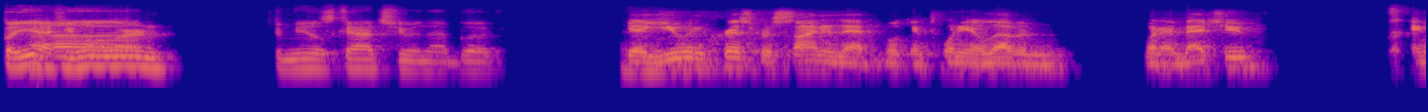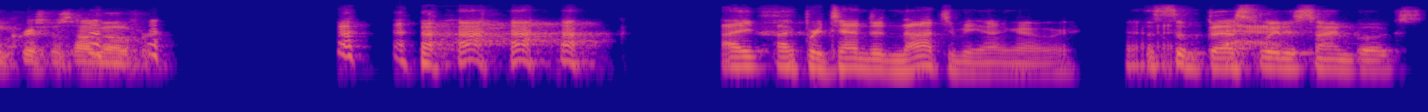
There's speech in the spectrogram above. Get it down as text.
but yeah, if you want Uh, to learn, Jamil's got you in that book. Yeah, you and Chris were signing that book in 2011 when I met you, and Chris was hungover. I I pretended not to be hungover. That's the best way to sign books.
